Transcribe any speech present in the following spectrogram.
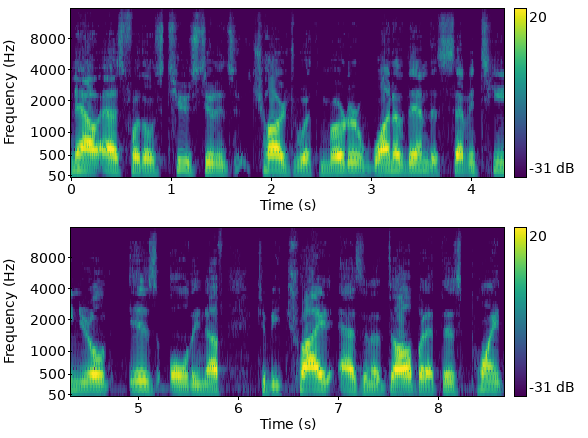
Now, as for those two students charged with murder, one of them, the 17 year old, is old enough to be tried as an adult, but at this point,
